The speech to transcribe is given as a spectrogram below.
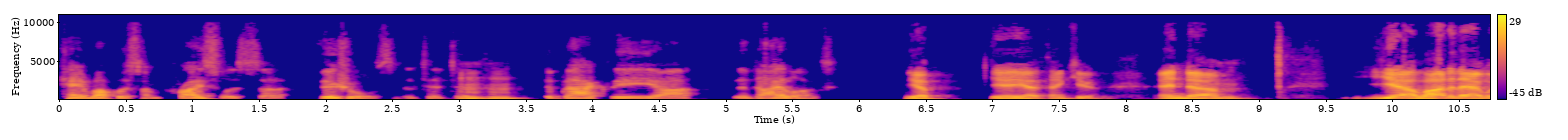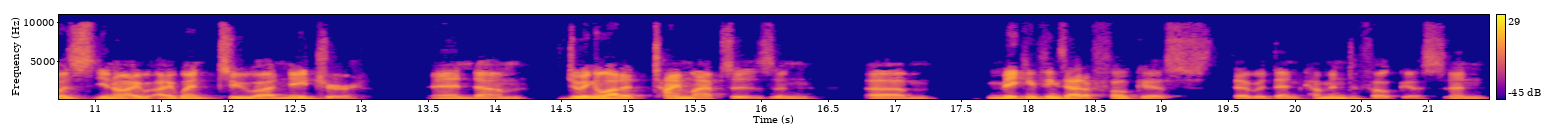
came up with some priceless uh, visuals to to, mm-hmm. to back the uh, the dialogues. Yep. Yeah. Yeah. Thank you. And um, yeah, a lot of that was you know I I went to uh, nature and um, doing a lot of time lapses and um, making things out of focus that would then come into focus and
